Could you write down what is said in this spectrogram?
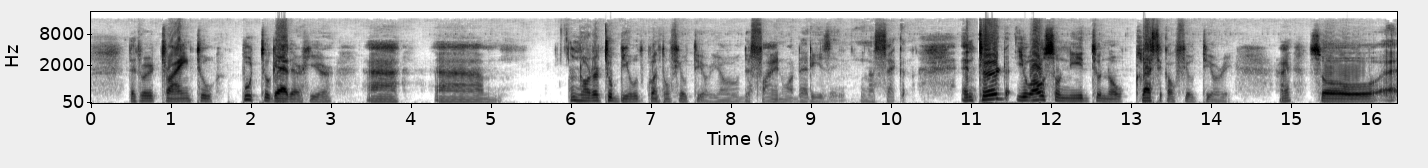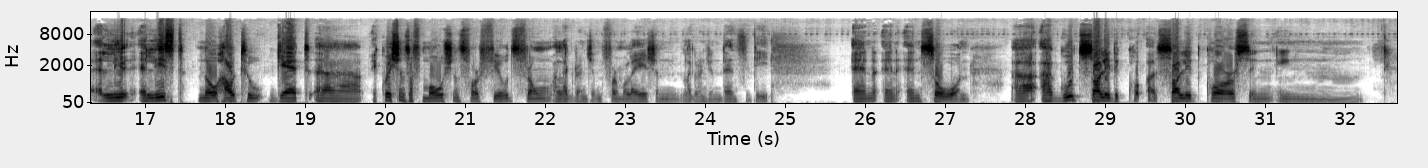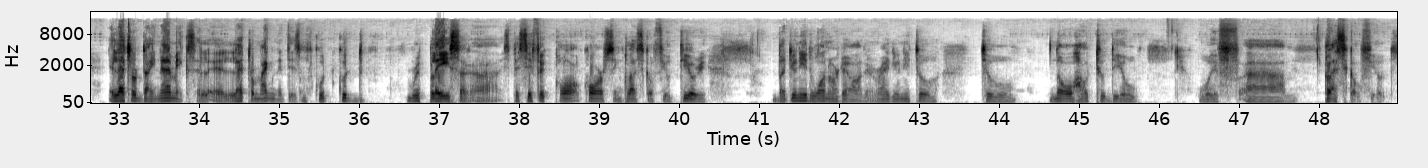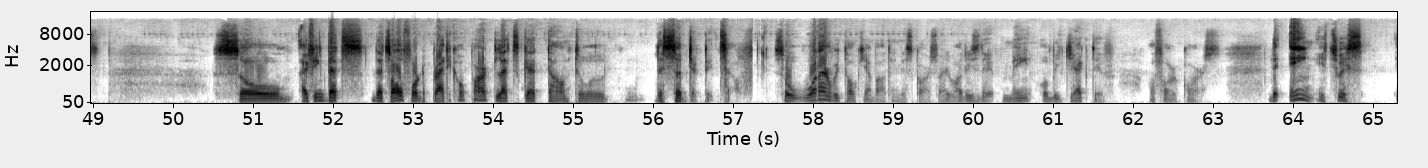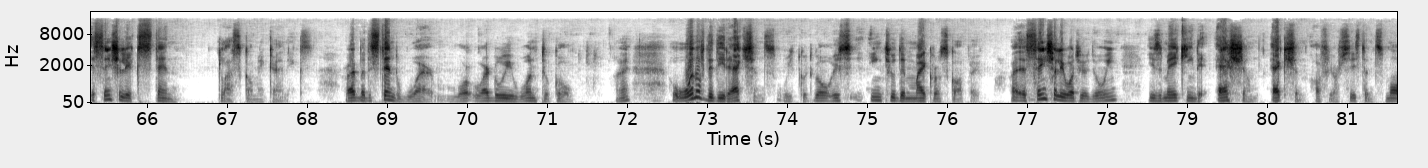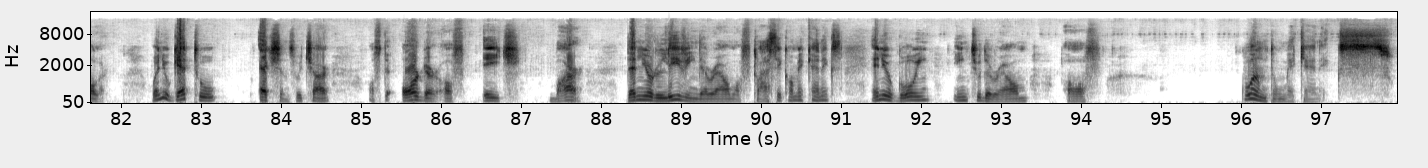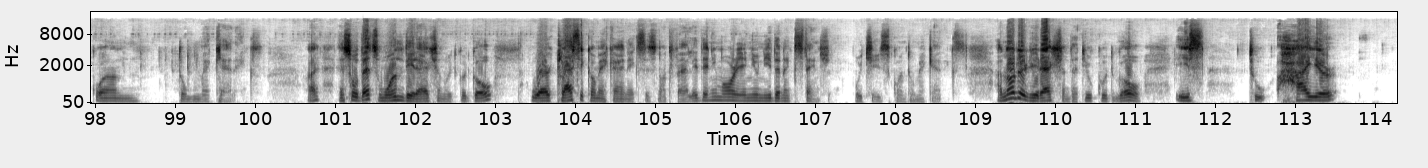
that we're trying to put together here uh, um, in order to build quantum field theory. I'll define what that is in, in a second. And third, you also need to know classical field theory. Right? So uh, at, le at, least know how to get uh, equations of motions for fields from a Lagrangian formulation, Lagrangian density, and and and so on. Uh, a good solid co uh, solid course in in electrodynamics, electromagnetism could could replace a, a specific course in classical field theory, but you need one or the other, right? You need to to know how to deal with um, classical fields. So I think that's that's all for the practical part. Let's get down to the subject itself. So what are we talking about in this course, right? What is the main objective of our course. The aim is to es essentially extend classical mechanics, right? But extend where? where? Where do we want to go? Right? One of the directions we could go is into the microscopic. Right? Essentially what you're doing is making the action, action of your system smaller. When you get to actions which are of the order of h bar, then you're leaving the realm of classical mechanics and you're going into the realm of quantum mechanics. Quantum mechanics. Right? And so that's one direction we could go where classical mechanics is not valid anymore and you need an extension, which is quantum mechanics. Another direction that you could go is to higher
